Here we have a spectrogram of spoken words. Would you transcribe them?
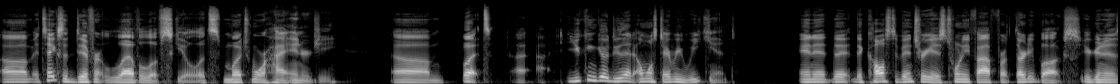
Um, it takes a different level of skill. It's much more high energy, um, but uh, you can go do that almost every weekend. and it, the the cost of entry is 25 for 30 bucks. You're gonna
